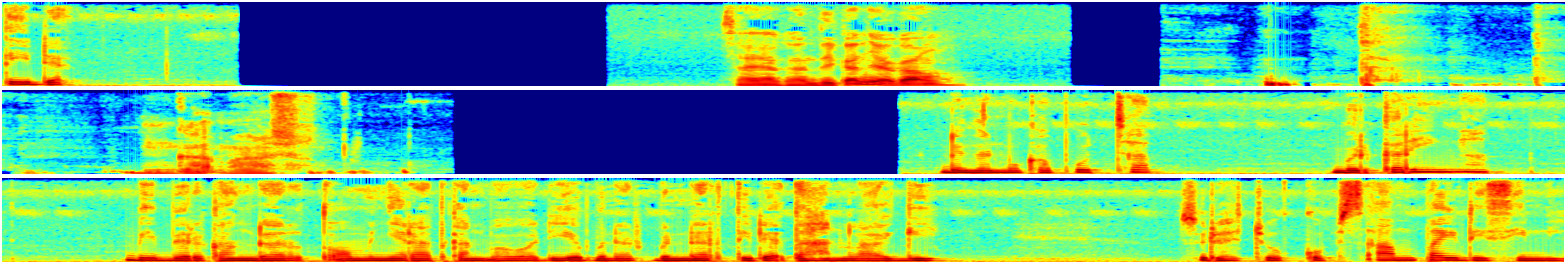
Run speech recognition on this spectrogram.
tidak. Saya gantikan ya Kang. Enggak, Mas. Dengan muka pucat, berkeringat, bibir Kang Darto menyeratkan bahwa dia benar-benar tidak tahan lagi. Sudah cukup sampai di sini.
